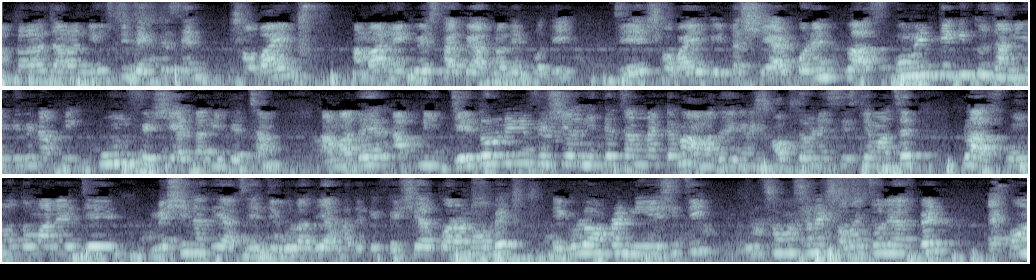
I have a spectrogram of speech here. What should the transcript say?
আপনারা যারা নিউজটি দেখতেছেন, সবাই আমার রিকোয়েস্ট থাকবে আপনাদের প্রতি যে সবাই এটা শেয়ার করেন প্লাস কমেন্টে কিন্তু জানিয়ে দিবেন আপনি কোন ফেসিয়ালটা নিতে চান। আমাদের আপনি যে ধরনের ফেসিয়াল নিতে চান না কেন, আমাদের এখানে সব ধরনের সিস্টেম আছে প্লাস উন্নত মানের যে মেশিনাদি আছে, যেগুলো দিয়ে আপনাদেরকে ফেসিয়াল করানো হবে, এগুলো আমরা নিয়ে এসেছি। কোনো সমস্যা নেই, সবাই চলে আসবেন। এখন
